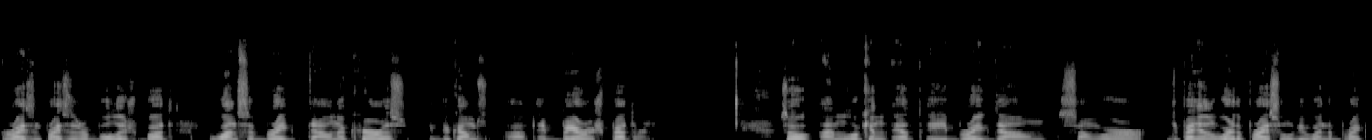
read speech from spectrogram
rising prices are bullish, but once a breakdown occurs, it becomes uh, a bearish pattern. So I'm looking at a breakdown somewhere depending on where the price will be when the break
